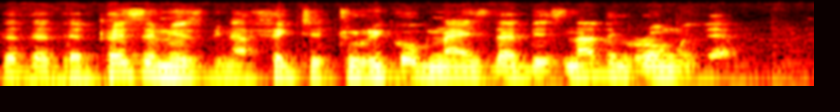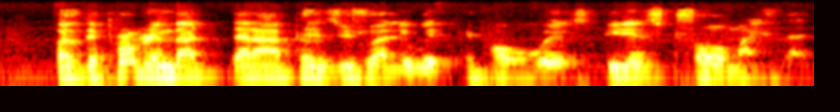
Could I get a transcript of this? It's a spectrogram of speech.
the, the, the person who has been affected to recognize that there's nothing wrong with them. Because the problem that, that happens usually with people who experience trauma is that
